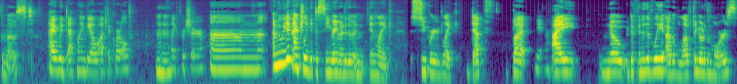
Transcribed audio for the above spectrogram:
the most? I would definitely be a logic world. Mhm. Like for sure. Um I mean, we didn't actually get to see very many of them in, in like super like depth, but Yeah. I know definitively I would love to go to the moors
